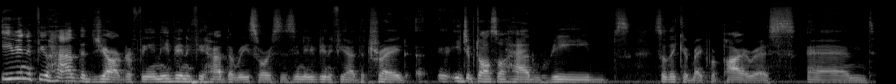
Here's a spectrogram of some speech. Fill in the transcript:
even if you had the geography and even if you had the resources and even if you had the trade, uh, Egypt also had reeds so they could make papyrus and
